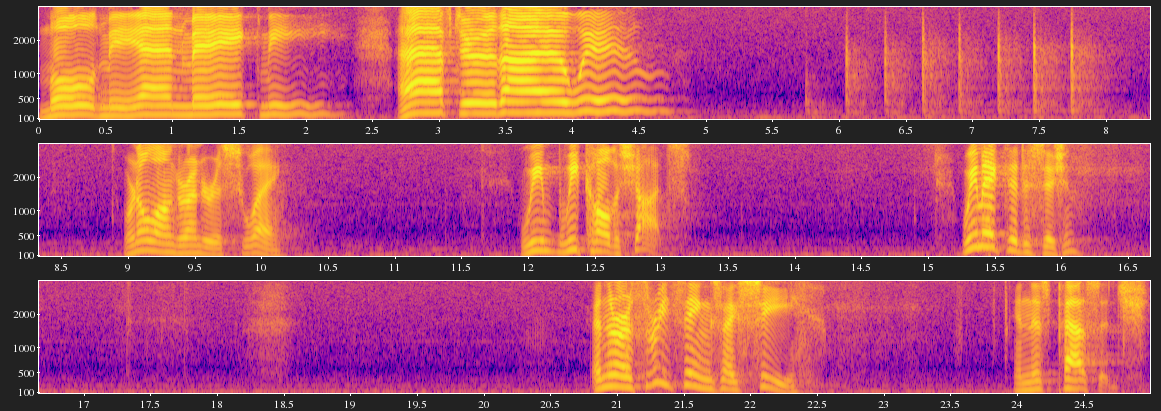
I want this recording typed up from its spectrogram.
Mold me and make me after thy will. We're no longer under his sway. We, we call the shots. We make the decision. And there are three things I see in this passage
